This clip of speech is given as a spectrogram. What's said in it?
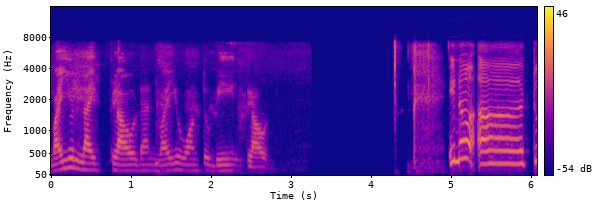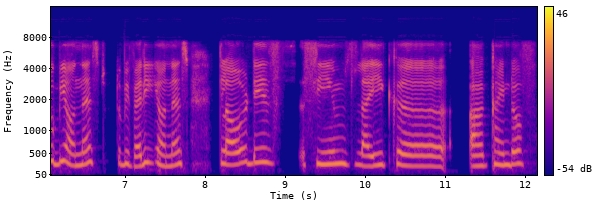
Why you like cloud and why you want to be in cloud? You know, uh, to be honest, to be very honest, cloud is seems like uh, a kind of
